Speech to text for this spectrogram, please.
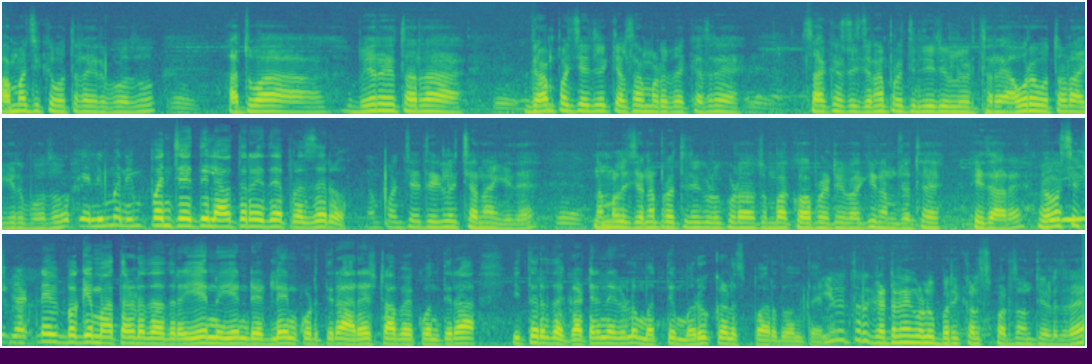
ಸಾಮಾಜಿಕ ಒತ್ತಡ ಇರ್ಬೋದು ಅಥವಾ ಬೇರೆ ಥರ ಗ್ರಾಮ ಪಂಚಾಯತಿಲಿ ಕೆಲಸ ಮಾಡಬೇಕಾದ್ರೆ ಸಾಕಷ್ಟು ಜನಪ್ರತಿನಿಧಿಗಳು ಇರ್ತಾರೆ ಅವರ ಒತ್ತಡ ಆಗಿರ್ಬೋದು. ನಿಮ್ಮ ನಿಮ್ಮ ಪಂಚಾಯತಿಲಿ ಯಾವ ಥರ ಇದೆ ಪ್ರೆಸರು ನಮ್ಮ ಪಂಚಾಯತಿಗಳು ಚೆನ್ನಾಗಿದೆ. ನಮ್ಮಲ್ಲಿ ಜನಪ್ರತಿನಿಧಿಗಳು ಕೂಡ ತುಂಬ ಕೋಆಪರೇಟಿವ್ ಆಗಿ ನಮ್ಮ ಜೊತೆ ಇದ್ದಾರೆ. ವ್ಯವಸ್ಥೆ ಘಟನೆ ಬಗ್ಗೆ ಮಾತಾಡೋದಾದ್ರೆ ಏನು ಏನು ಡೆಡ್ಲೈನ್ ಕೊಡ್ತೀರಾ ಅರೆಸ್ಟ್ ಆಗಬೇಕು ಅಂತೀರಾ? ಈ ಥರದ ಘಟನೆಗಳು ಮತ್ತೆ ಮರುಕಳಿಸಬಾರ್ದು ಅಂತ ಈ ಥರ ಘಟನೆಗಳು ಬರೀ ಕಳಿಸಬಾರ್ದು ಅಂತ ಹೇಳಿದ್ರೆ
